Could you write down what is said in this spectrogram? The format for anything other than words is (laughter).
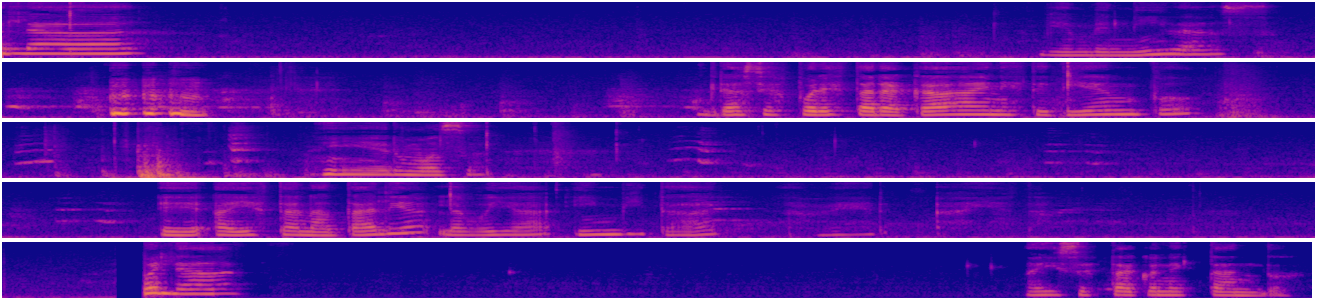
Hola. Bienvenidas. Gracias por estar acá en este tiempo. Y hermosa. Eh, ahí está Natalia, la voy a invitar. A ver, ahí está. Hola. Ahí se está conectando.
